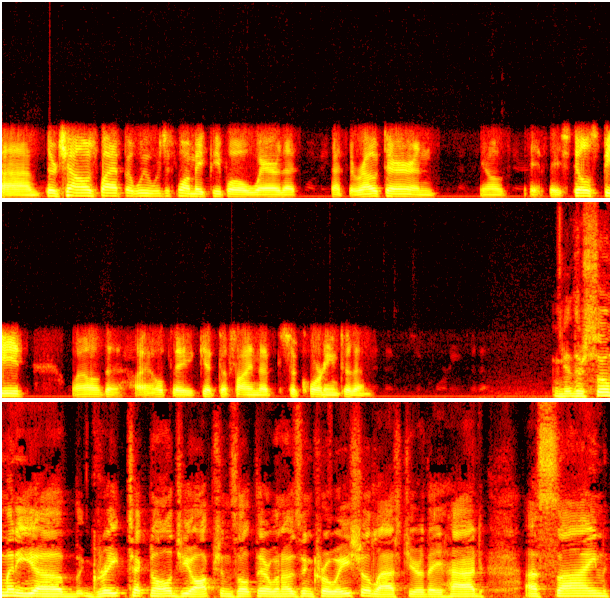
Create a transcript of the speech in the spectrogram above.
um, they're challenged by it, but we just want to make people aware that that they're out there, and you know, if they still speed, well, the, I hope they get the fine that's according to them. There's so many uh, great technology options out there. When I was in Croatia last year, they had a sign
